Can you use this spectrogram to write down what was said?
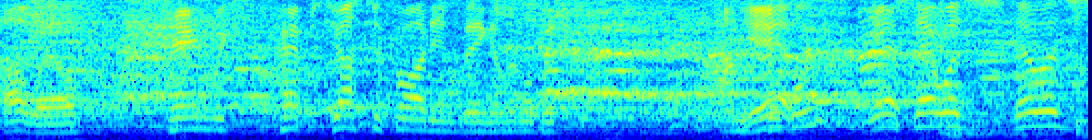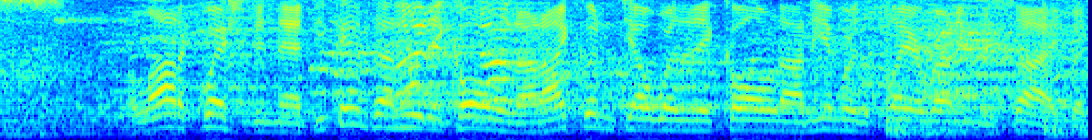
Oh, well. Stanwix perhaps justified in being a little bit unsettled. Yes, yes, that was that was a lot of question in that. Depends on who they call it on. I couldn't tell whether they called it on him or the player running beside. But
